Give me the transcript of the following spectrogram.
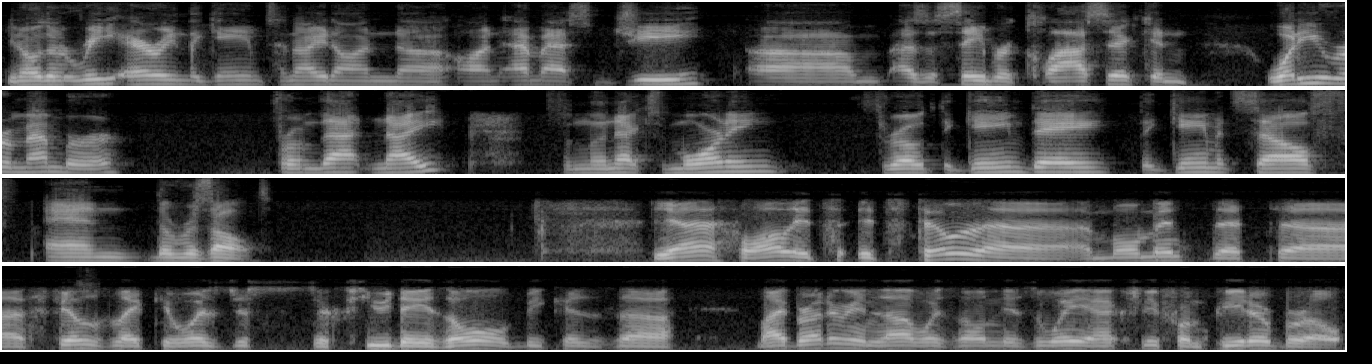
you know they're re-airing the game tonight on uh, on MSG um, as a Saber Classic. And what do you remember from that night, from the next morning, throughout the game day, the game itself, and the result? Yeah, well, it's it's still uh, a moment that uh, feels like it was just a few days old because uh, my brother-in-law was on his way actually from Peterborough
